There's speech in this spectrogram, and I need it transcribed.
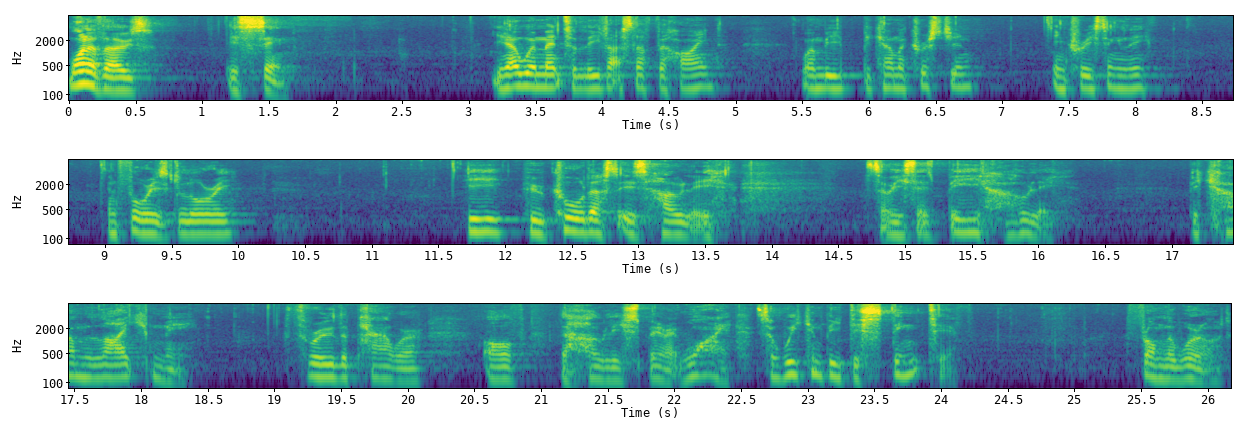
One of those is sin. You know, we're meant to leave that stuff behind when we become a Christian, increasingly and for his glory. He who called us is holy. So he says, Be holy. Become like me through the power of the Holy Spirit. Why? So we can be distinctive from the world.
